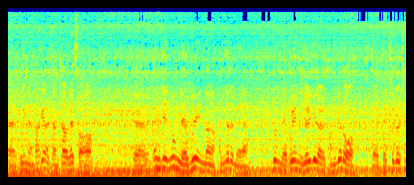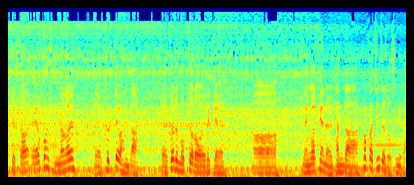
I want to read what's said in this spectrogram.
예, 두인 냉각팬을 장착을 해서 예, 엔진 룸 내부에 있는 한여름에 룸 내부에 있는 열기를 강제로 예, 배출을 시켜서 에어컨 성능을 예, 극대화한다. 예, 그런 목적으로 이렇게 어, 냉각팬을 단다. 효과 진짜 좋습니다.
